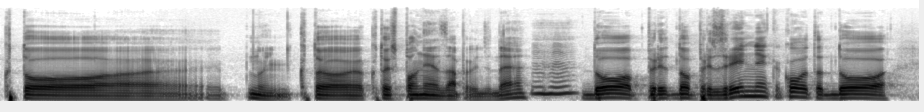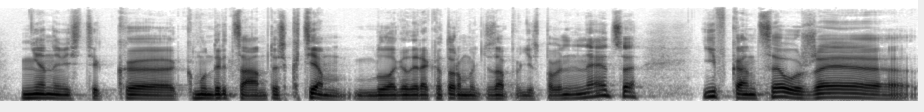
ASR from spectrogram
кто, ну, кто, кто исполняет заповеди, да, угу. до, до презрения какого-то, до ненависти к, к мудрецам, то есть к тем, благодаря которым эти заповеди исполняются, и в конце уже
